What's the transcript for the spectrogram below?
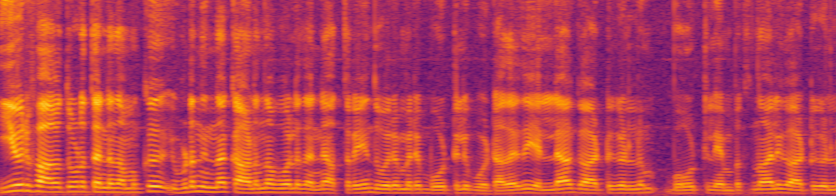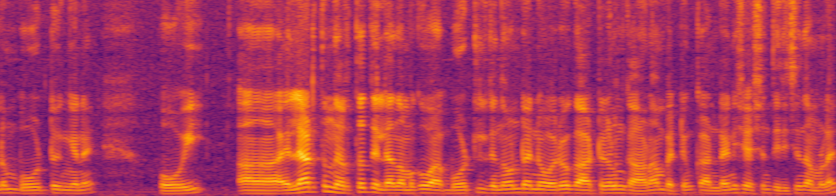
ഈ ഒരു ഭാഗത്തൂടെ തന്നെ നമുക്ക് ഇവിടെ നിന്നാൽ കാണുന്ന പോലെ തന്നെ അത്രയും ദൂരം വരെ ബോട്ടിൽ പോയിട്ട് അതായത് എല്ലാ ഘാട്ടുകളിലും ബോട്ടിൽ എൺപത്തിനാല് ഘാട്ടുകളിലും ബോട്ട് ഇങ്ങനെ പോയി എല്ലായിടത്തും നിർത്തത്തില്ല. നമുക്ക് ബോട്ടിൽ ഇരുന്നുകൊണ്ട് തന്നെ ഓരോ കാട്ടുകളും കാണാൻ പറ്റും. കണ്ടതിന് ശേഷം തിരിച്ച് നമ്മളെ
